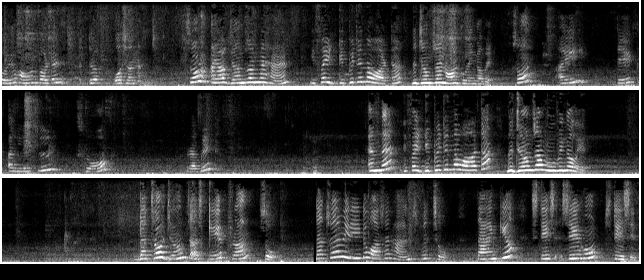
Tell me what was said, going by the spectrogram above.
show you how important to wash hands. So I have germs on my hand. If I dip it in the water, the germs are not going away. So I take a little soap, rub it, and then if I dip it in the water, the germs are moving away. That's how germs escape from soap. That's why we need to wash our hands with soap. Thank you. Stay, stay home, stay safe.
